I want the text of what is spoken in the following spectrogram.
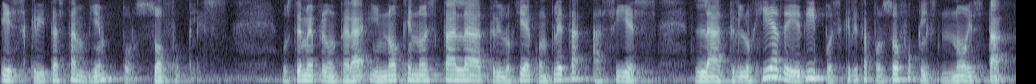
escritas también por Sófocles. Usted me preguntará, ¿y no que no está la trilogía completa? Así es. La trilogía de Edipo, escrita por Sófocles, no está.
